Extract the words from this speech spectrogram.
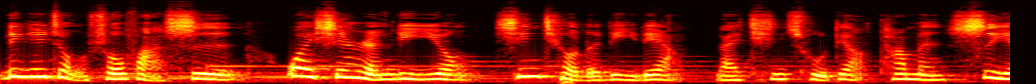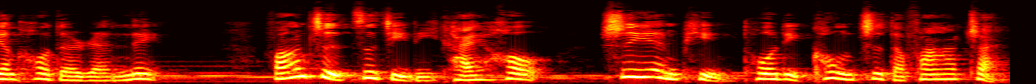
另一种说法是，外星人利用星球的力量来清除掉他们试验后的人类，防止自己离开后试验品脱离控制的发展，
